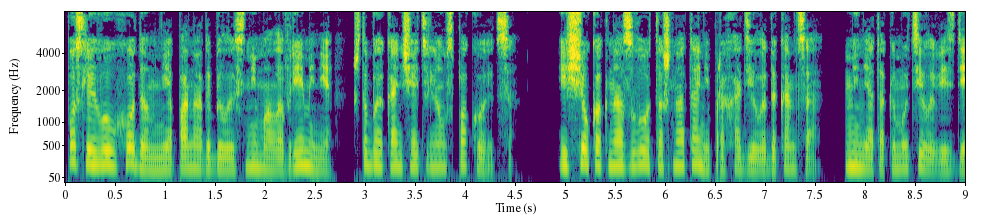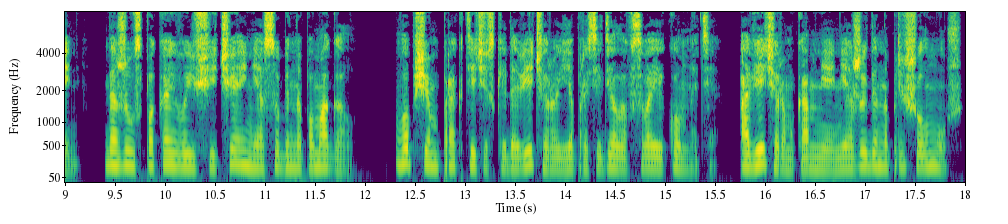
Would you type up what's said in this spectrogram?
После его ухода мне понадобилось немало времени, чтобы окончательно успокоиться. Еще как назло, тошнота не проходила до конца. Меня так и мутило весь день. Даже успокаивающий чай не особенно помогал. В общем, практически до вечера я просидела в своей комнате, а вечером ко мне неожиданно пришел муж.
